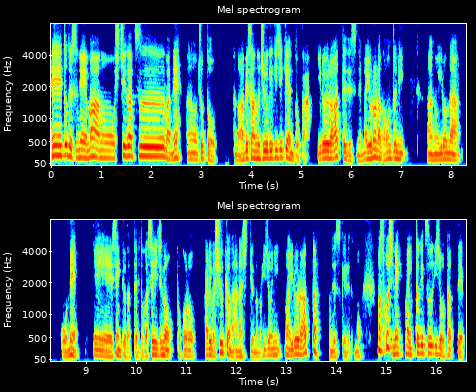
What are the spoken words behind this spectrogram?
えーとですね、まあ、あの、7月はね、あの、ちょっと、あの、安倍さんの銃撃事件とか、いろいろあってですね、まあ、世の中本当に、あの、いろんな、こうね、えー選挙だったりとか政治のところ、あるいは宗教の話っていうのも非常に、まあ、いろいろあったんですけれども、まあ、少しね、まあ、1ヶ月以上経って、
